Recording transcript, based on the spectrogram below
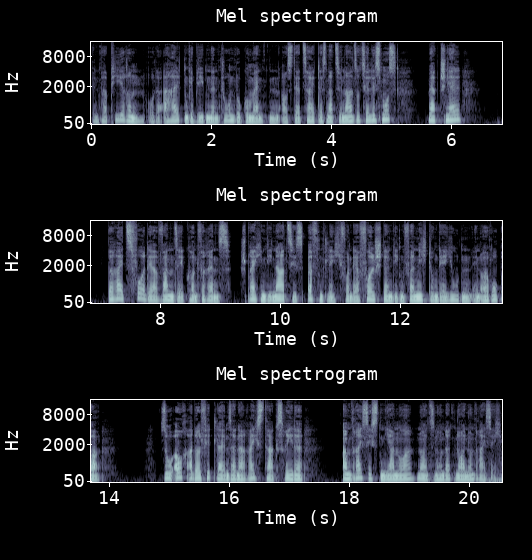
in Papieren oder erhalten gebliebenen Tondokumenten aus der Zeit des Nationalsozialismus, merkt schnell, bereits vor der Wannsee-Konferenz sprechen die Nazis öffentlich von der vollständigen Vernichtung der Juden in Europa. So auch Adolf Hitler in seiner Reichstagsrede am 30. Januar 1939.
